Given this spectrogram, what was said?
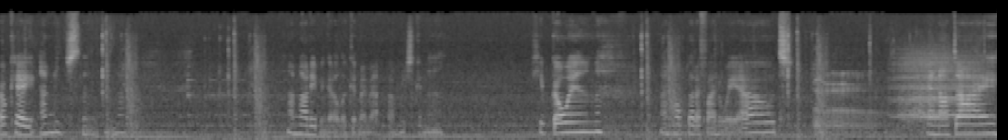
Okay, I'm just I'm not, I'm not even gonna look at my map. I'm just gonna keep going and hope that I find a way out and not die.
